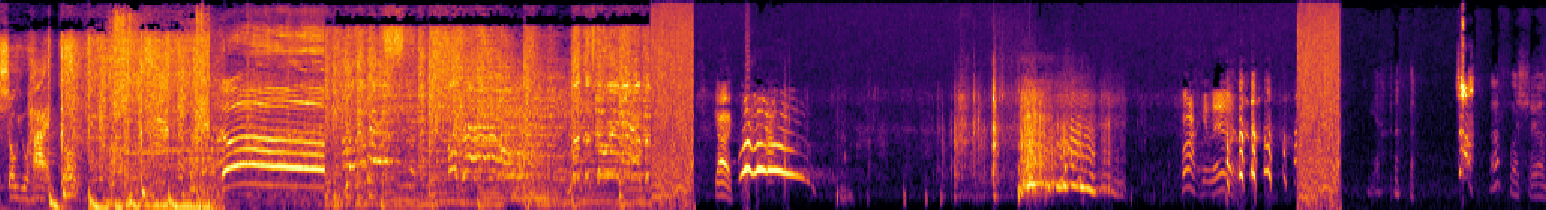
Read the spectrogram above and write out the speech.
show you how it goes. Go. Fucking hell. Oh, for sure.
